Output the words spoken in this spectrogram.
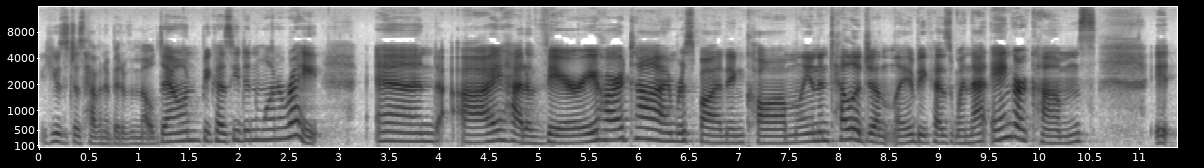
he was just having a bit of a meltdown because he didn't want to write. And I had a very hard time responding calmly and intelligently because when that anger comes, it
